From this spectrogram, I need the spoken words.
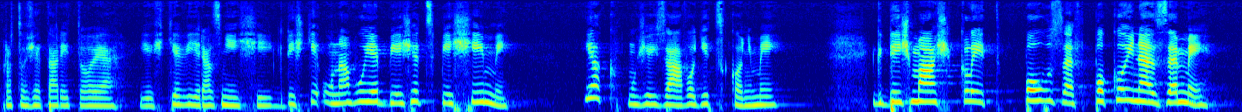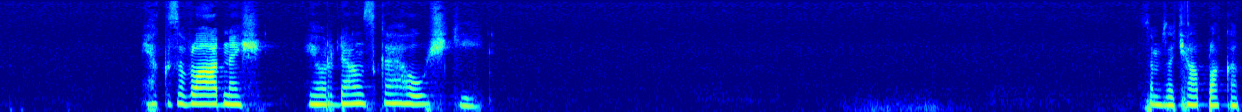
protože tady to je ještě výraznější. Když ti unavuje běžet s pěšími, jak můžeš závodit s koňmi? Když máš klid pouze v pokojné zemi, jak zvládneš jordánské houští? Jsem začala plakat,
